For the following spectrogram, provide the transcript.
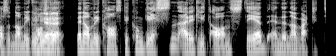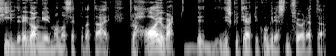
Altså den amerikanske, den amerikanske kongressen er et litt annet sted enn den har vært tidligere ganger man har sett på dette her. For det har jo vært diskutert i kongressen før dette.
